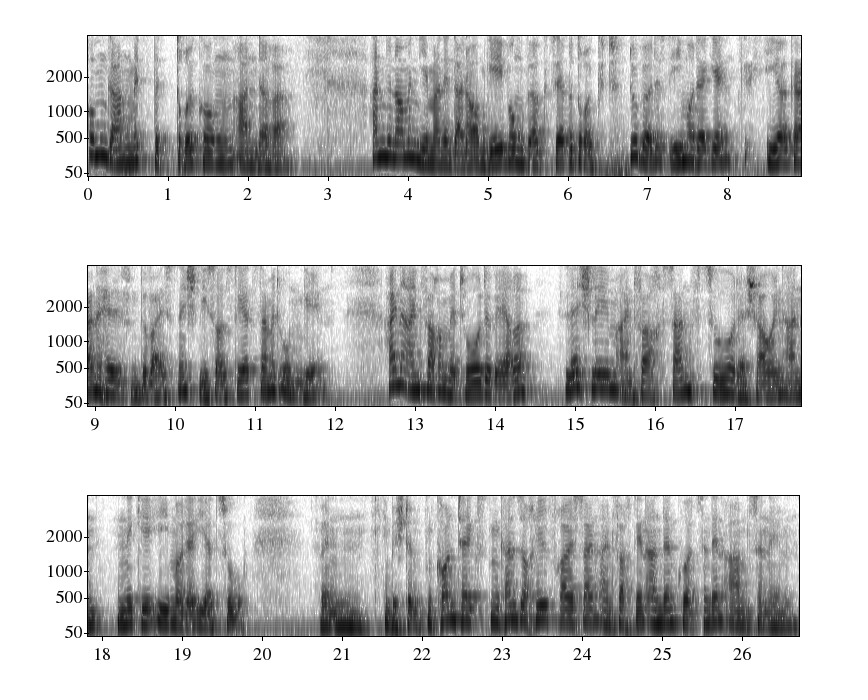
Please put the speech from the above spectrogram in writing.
Umgang mit Bedrückung anderer. Angenommen, jemand in deiner Umgebung wirkt sehr bedrückt. Du würdest ihm oder ihr gerne helfen. Du weißt nicht, wie sollst du jetzt damit umgehen. Eine einfache Methode wäre, lächle ihm einfach sanft zu oder schau ihn an, nicke ihm oder ihr zu. Wenn in bestimmten Kontexten kann es auch hilfreich sein, einfach den anderen kurz in den Arm zu nehmen.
